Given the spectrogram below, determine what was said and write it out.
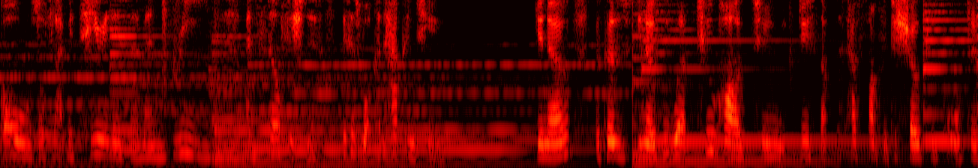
goals of like materialism and greed and selfishness this is what can happen to you. You know? Because you know if we work too hard to do something have something to show people to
